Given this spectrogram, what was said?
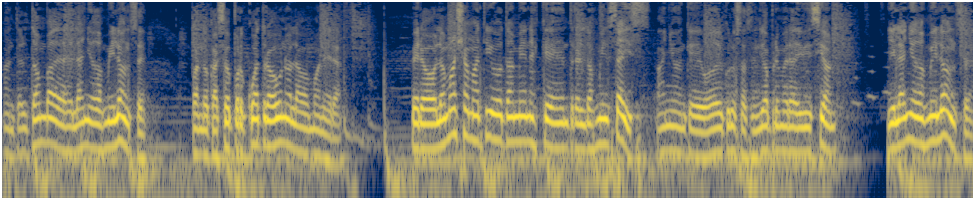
ante el Tomba desde el año 2011, cuando cayó por 4 a 1 en la bombonera. Pero lo más llamativo también es que entre el 2006, año en que Godoy Cruz ascendió a Primera División, y el año 2011,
